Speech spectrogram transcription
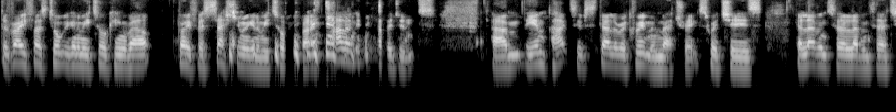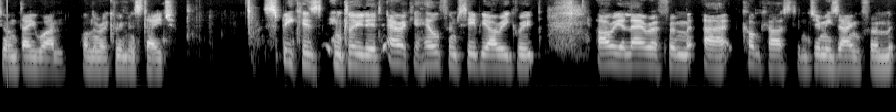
The very first talk we're going to be talking about, very first session we're going to be talking about is talent intelligence, um, the impact of stellar recruitment metrics, which is 11 to 11:30 on day one on the recruitment stage. Speakers included Erica Hill from CBRE Group, Aria Lera from uh, Comcast, and Jimmy Zhang from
